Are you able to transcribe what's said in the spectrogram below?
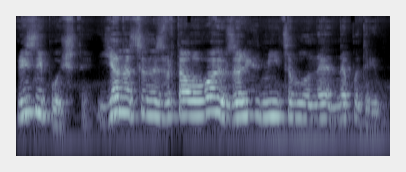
різні почти. Я на це не звертала уваги, взагалі мені це було не, не потрібно.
